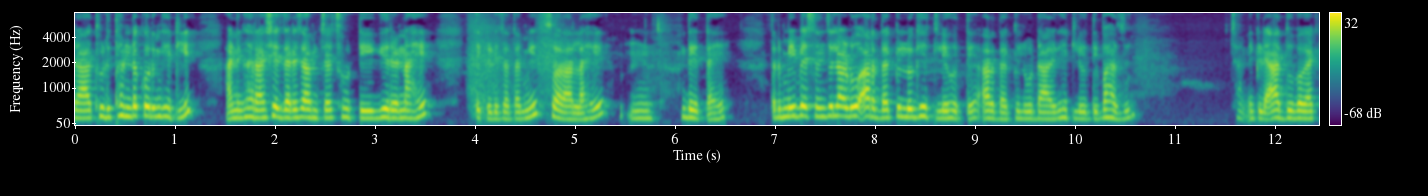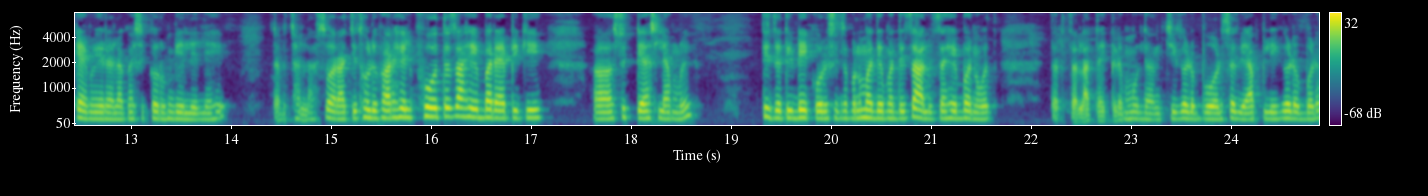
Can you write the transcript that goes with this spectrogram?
डाळ थोडी थंड करून घेतली आणि घरा शेजारीच आमच्या छोटी गिरण आहे तिकडेच आता मी स्वराला हे देत आहे. तर मी बेसनचे लाडू अर्धा किलो घेतले होते अर्धा किलो डाळ घेतली होती भाजून. छान इकडे आजू बघा कॅमेऱ्याला कशी करून गेलेली आहे. तर चला स्वराची थोडीफार हेल्प होतच आहे बऱ्यापैकी सुट्टी असल्यामुळे. तिचं ती डेकोरेशनचं पण मध्ये मध्ये चालूच आहे बनवत. तर चला आता इकडे मुलांची गडबड सगळी आपली गडबड.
